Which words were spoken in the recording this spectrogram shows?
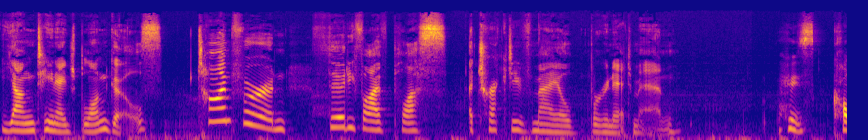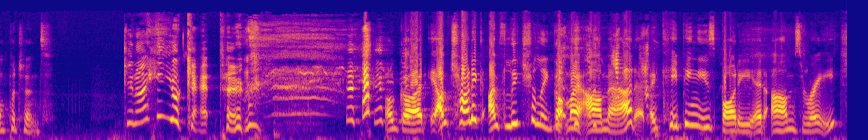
young teenage blonde girls. Time for an 35 plus attractive male brunette man. who's competent. Can I hear your cat purr? Oh god, I'm trying to. I've literally got my arm out and keeping his body at arm's reach.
